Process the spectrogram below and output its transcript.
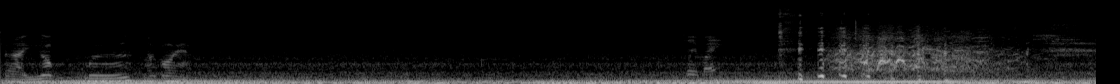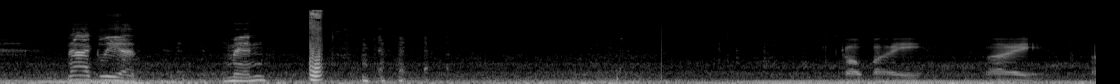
ใช่ยกมือแล้วก็เห็นใช่ไหม น่าเกลียดเหม็นก็ไป ไป ไป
